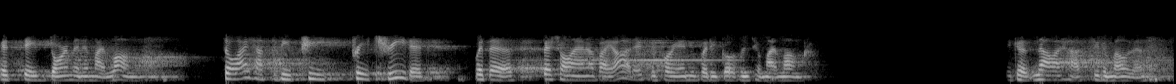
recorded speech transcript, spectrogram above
It stays dormant in my lungs. So I have to be pre- pre-treated with a special antibiotic before anybody goes into my lung. Because now I have pseudomonas.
